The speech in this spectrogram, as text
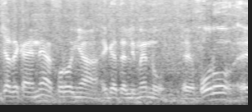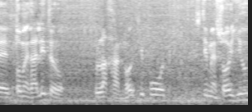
για 19 χρόνια εγκαταλειμμένο χώρο το μεγαλύτερο λαχανόκηπο στη Μεσόγειο.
